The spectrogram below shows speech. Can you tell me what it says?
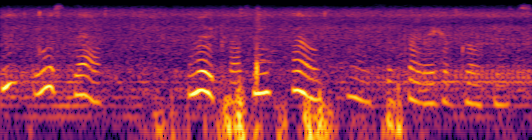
Hmm, who was that? Another classmate? Oh, yes, I thought I have classmates.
